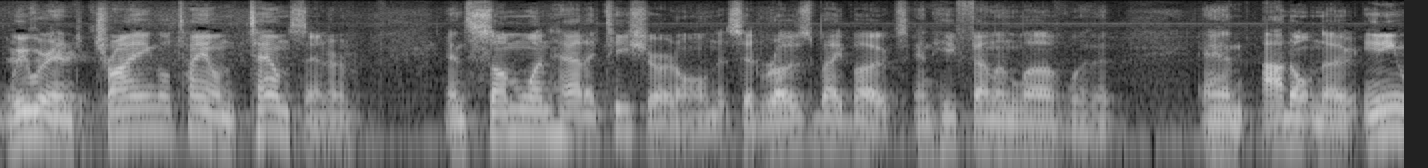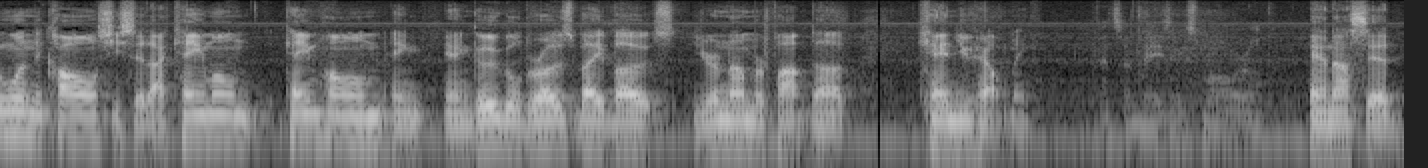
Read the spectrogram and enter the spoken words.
We were in Triangle Town Town Center, and someone had a T-shirt on that said Rose Bay Boats, and he fell in love with it. And I don't know anyone to call. She said I came on, came home and, and Googled Rose Bay Boats. Your number popped up. Can you help me? That's amazing small world. And I said,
